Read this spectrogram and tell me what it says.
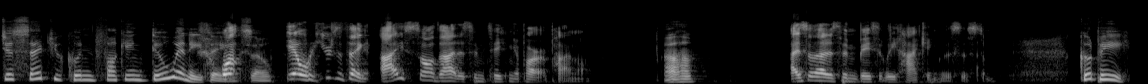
just said you couldn't fucking do anything. Well, so yeah, well, here's the thing. I saw that as him taking apart a panel. Uh huh. I saw that as him basically hacking the system. Could be.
